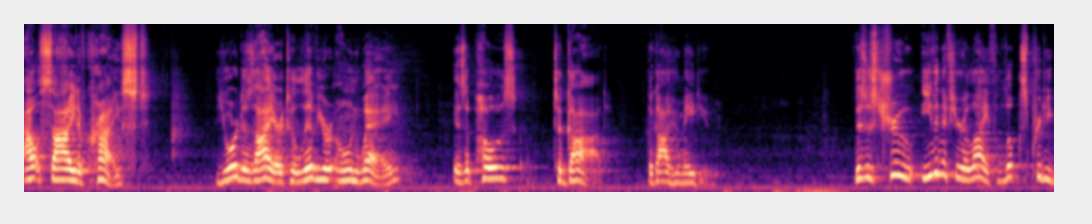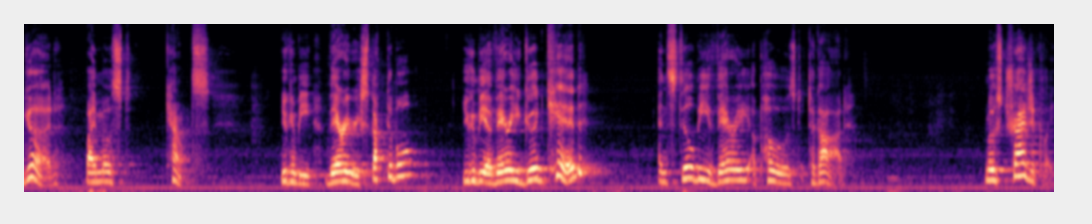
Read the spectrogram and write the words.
outside of Christ, your desire to live your own way is opposed to God, the God who made you. This is true even if your life looks pretty good by most counts. You can be very respectable, you can be a very good kid, and still be very opposed to God. most tragically,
